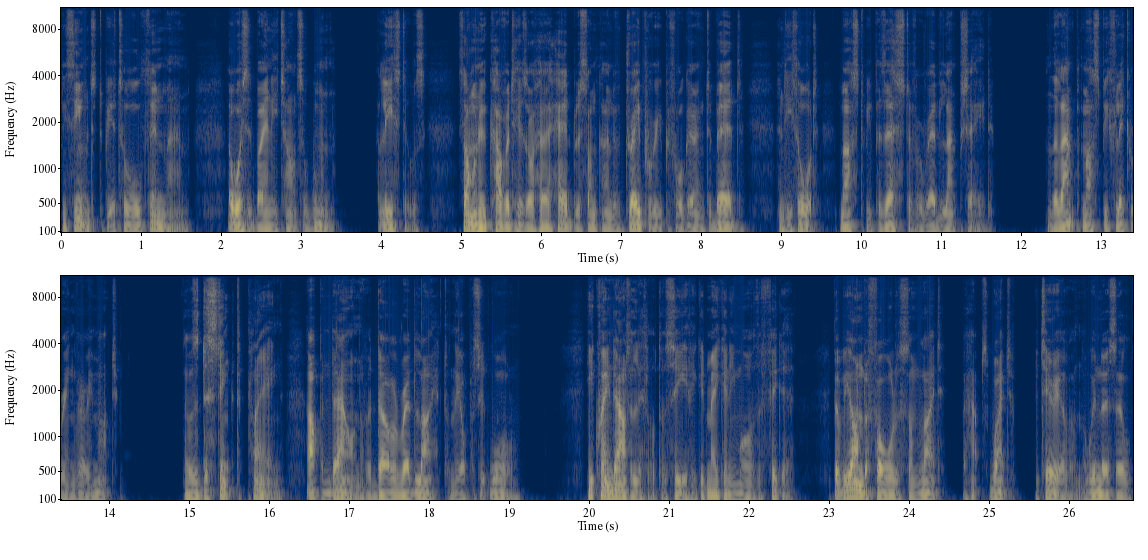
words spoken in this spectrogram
He seemed to be a tall, thin man, or was it by any chance a woman? At least it was someone who covered his or her head with some kind of drapery before going to bed, and he thought must be possessed of a red lampshade. And the lamp must be flickering very much. There was a distinct playing up and down of a dull red light on the opposite wall. He craned out a little to see if he could make any more of the figure, but beyond a fold of some light, perhaps white, material on the window sill,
